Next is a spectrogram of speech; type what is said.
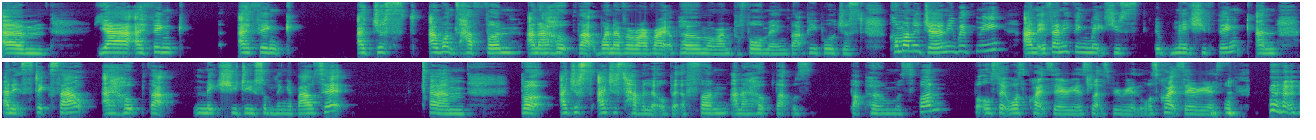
Um yeah i think i think I just I want to have fun and I hope that whenever I write a poem or I'm performing that people just come on a journey with me. And if anything makes you makes you think and and it sticks out I hope that makes you do something about it. Um but I just I just have a little bit of fun and I hope that was that poem was fun. But also it was quite serious let's be real it was quite serious.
